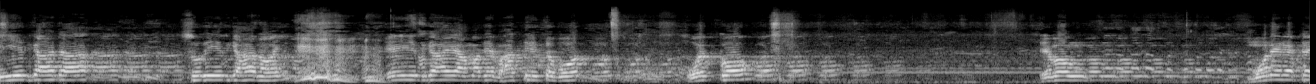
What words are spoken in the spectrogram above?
এই ঈদগাহটা শুধু ঈদগাহ নয়, এই ঈদগাহে আমাদের ভ্রাতৃত্ববোধ ঐক্য এবং মনের একটা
